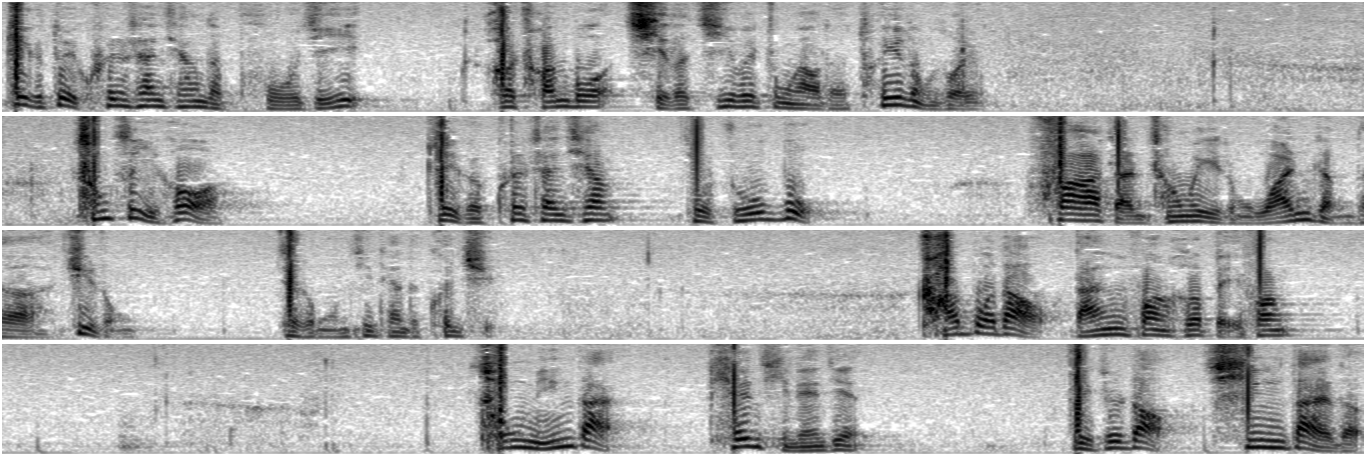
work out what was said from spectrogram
这个对昆山腔的普及和传播起了极为重要的推动作用。从此以后啊，这个昆山腔就逐步发展成为一种完整的剧种，就是我们今天的昆曲。传播到南方和北方，从明代天启年间，一直到清代的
